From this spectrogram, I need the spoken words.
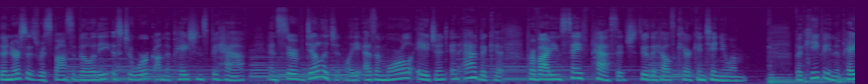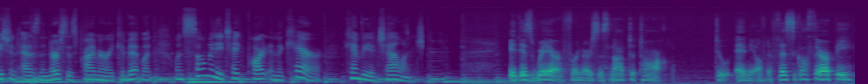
the nurse's responsibility is to work on the patient's behalf and serve diligently as a moral agent and advocate, providing safe passage through the healthcare continuum. But keeping the patient as the nurse's primary commitment when so many take part in the care can be a challenge. It is rare for nurses not to talk to any of the physical therapy,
